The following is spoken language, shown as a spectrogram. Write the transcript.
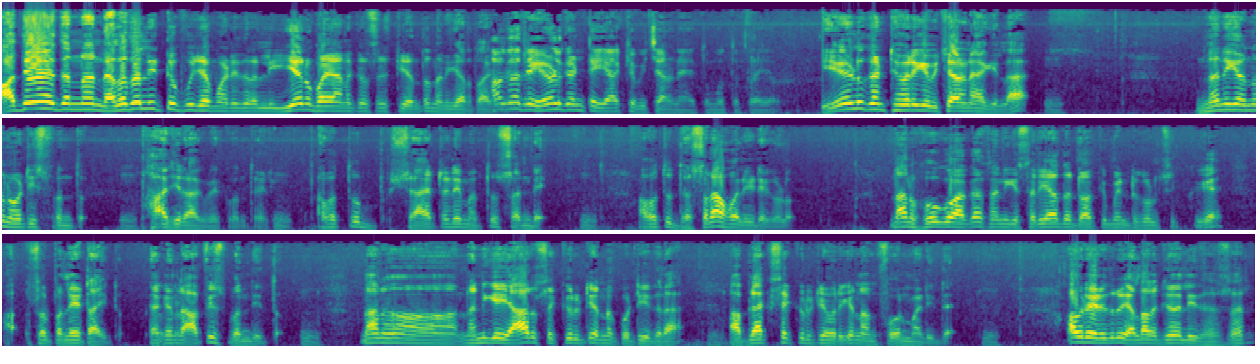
ಅದೇ ಅದನ್ನು ನೆಲದಲ್ಲಿಟ್ಟು ಪೂಜೆ ಮಾಡಿದ್ರಲ್ಲಿ ಏನು ಭಯಾನಕ ಸೃಷ್ಟಿ ಅಂತ ನನಗೆ ಅರ್ಥ ಹಾಗಾದ್ರೆ ಏಳು ಗಂಟೆ ಯಾಕೆ ವಿಚಾರಣೆ ಆಯಿತು ಮುತ್ತಪ್ಪ ಅವರು? ಏಳು ಗಂಟೆವರೆಗೆ ವಿಚಾರಣೆ ಆಗಿಲ್ಲ. ನನಗೆ ಒಂದು ನೋಟಿಸ್ ಬಂತು. ಹಾಜರಾಗಬೇಕು ಅಂತೇಳಿ ಅವತ್ತು ಸ್ಯಾಟರ್ಡೆ ಮತ್ತು ಸಂಡೇ ಅವತ್ತು ದಸರಾ ಹಾಲಿಡೇಗಳು ನಾನು ಹೋಗುವಾಗ ನನಗೆ ಸರಿಯಾದ ಡಾಕ್ಯುಮೆಂಟ್ಗಳು ಸಿಕ್ಕಿಗೆ ಸ್ವಲ್ಪ ಲೇಟ್ ಆಯಿತು. ಯಾಕಂದರೆ ಆಫೀಸ್ ಬಂದಿತ್ತು. ನಾನು ನನಗೆ ಯಾರು ಸೆಕ್ಯೂರಿಟಿಯನ್ನು ಕೊಟ್ಟಿದ್ದೀರಾ ಆ ಬ್ಲ್ಯಾಕ್ ಸೆಕ್ಯೂರಿಟಿ ಅವರಿಗೆ ನಾನು ಫೋನ್ ಮಾಡಿದ್ದೆ. ಅವ್ರು ಹೇಳಿದರು ಎಲ್ಲ ರಜದಲ್ಲಿದ್ದಾರೆ ಸರ್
